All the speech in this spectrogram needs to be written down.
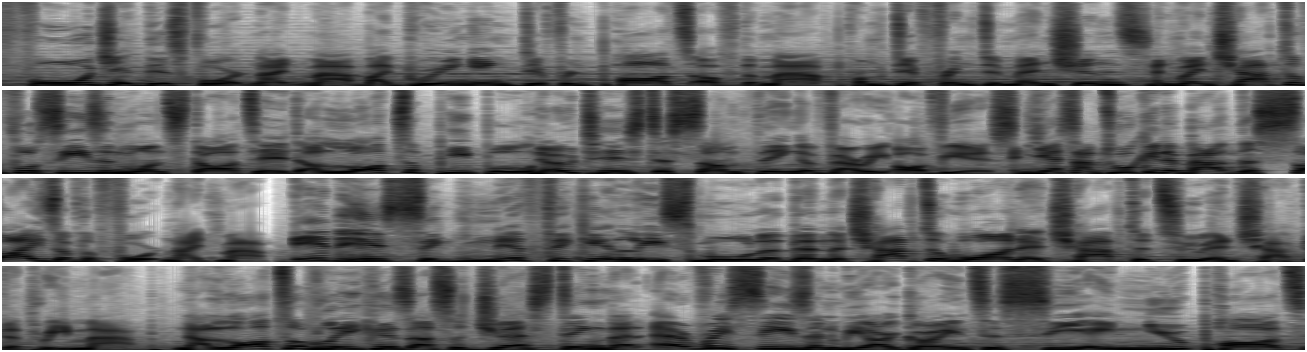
forge at this Fortnite map by bringing different parts of the map from different dimensions. And when Chapter 4 Season 1 started, a lot of people noticed something very obvious. And yes, I'm talking about the size of the Fortnite map. It is significantly smaller than the Chapter 1, Chapter 2, and Chapter 3 map. Now, lots of leakers are suggesting that every season we are going to see a new part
